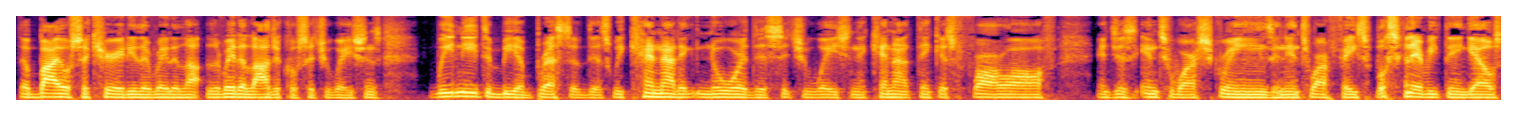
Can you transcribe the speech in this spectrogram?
the biosecurity, the, radiolo- the radiological situations. We need to be abreast of this. We cannot ignore this situation and cannot think it's far off and just into our screens and into our Facebooks and everything else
